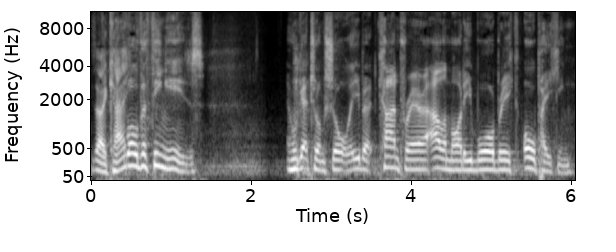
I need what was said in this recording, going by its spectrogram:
he's okay. Well, the thing is, and we'll get to them shortly, but Khan Pereira, Alamotti, Warbrick, all peaking.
